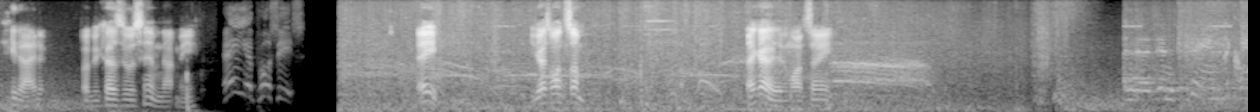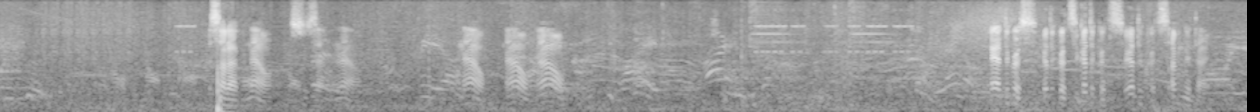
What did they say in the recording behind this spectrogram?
He died, but because it was him, not me. Hey! You guys want some? That guy didn't want any. It's not happening now. It's just happening now. Now, now, now! I got the crits, I got the crits, I got the crits, I got the crits. I'm gonna die.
